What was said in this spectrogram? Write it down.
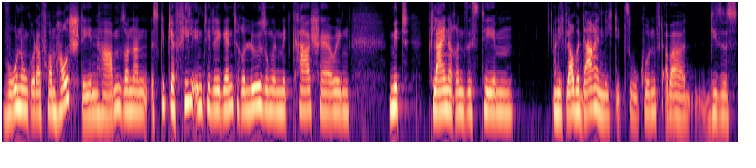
Wohnung oder vorm Haus stehen haben, sondern es gibt ja viel intelligentere Lösungen mit Carsharing, mit kleineren Systemen. Und ich glaube, darin liegt die Zukunft. Aber dieses,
